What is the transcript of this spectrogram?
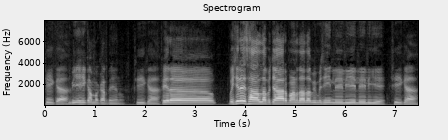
ਠੀਕ ਆ। ਵੀ ਇਹੀ ਕੰਮ ਕਰਦੇ ਆ ਨੂੰ ਠੀਕ ਆ। ਫਿਰ ਪਿਛਲੇ ਸਾਲ ਦਾ ਵਿਚਾਰ ਬਣਦਾ ਤਾਂ ਵੀ ਮਸ਼ੀਨ ਲੈ ਲਈਏ ਲੈ ਲਈਏ। ਠੀਕ ਆ।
